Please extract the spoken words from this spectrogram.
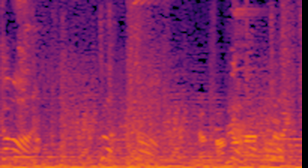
Come on! Yep, I'll keep that. I'll keep that in mind. Come on!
